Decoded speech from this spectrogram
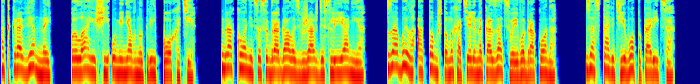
откровенной, пылающей у меня внутри похоти. Драконица содрогалась в жажде слияния, забыла о том, что мы хотели наказать своего дракона, заставить его покориться,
